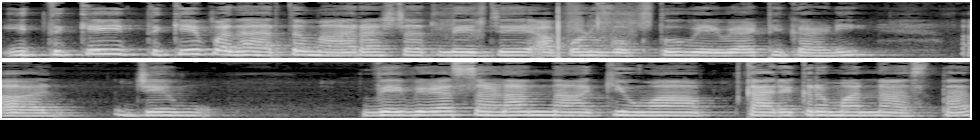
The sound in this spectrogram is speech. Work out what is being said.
इतके इतके पदार्थ महाराष्ट्रातले जे आपण बघतो वेगवेगळ्या ठिकाणी जे वेगवेगळ्या सणांना किंवा कार्यक्रमांना असतात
